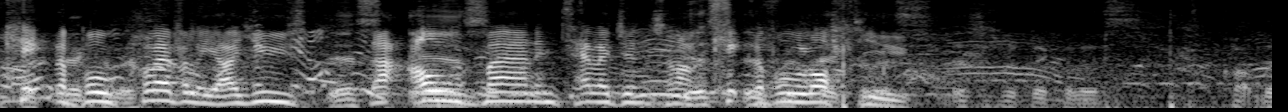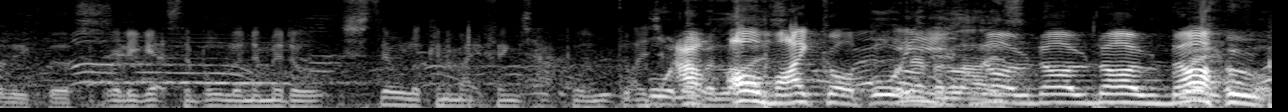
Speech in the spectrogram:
I kicked the ball Ridiculous. cleverly. I used This that is- old man intelligence and I kicked the is ball off you. This is ridiculous. Can't believe this. Really gets the ball in the middle, still looking to make things happen. Plays ball it out. never Oh my god, Ball please. lies. No, no, no, Great no. football.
